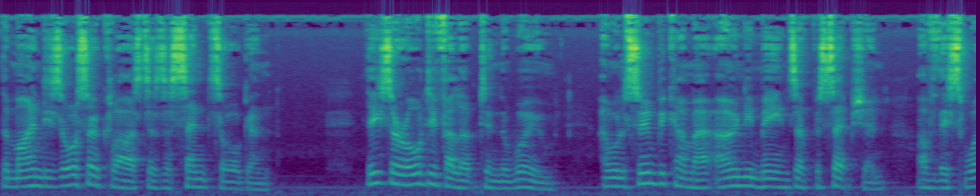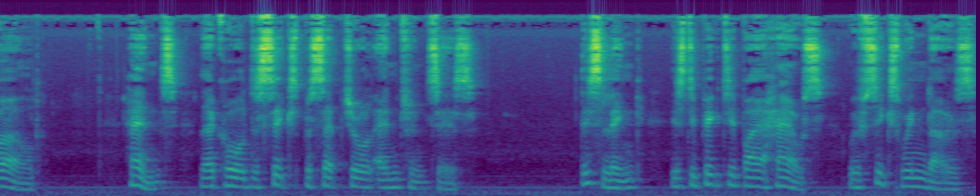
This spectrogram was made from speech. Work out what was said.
the mind is also classed as a sense organ. These are all developed in the womb and will soon become our only means of perception of this world. Hence, they're called the six perceptual entrances. This link is depicted by a house with six windows.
